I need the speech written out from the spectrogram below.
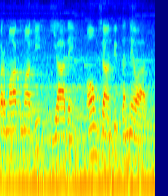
परमात्मा की यादें। ओम शांति धन्यवाद।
